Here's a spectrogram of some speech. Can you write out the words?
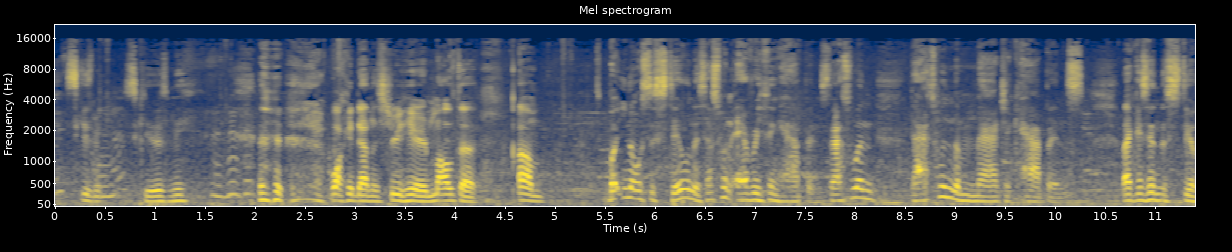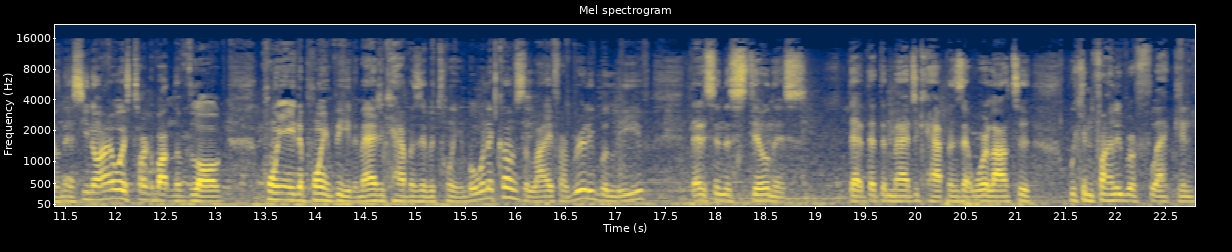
excuse me, excuse me, walking down the street here in Malta. Um, but you know, it's the stillness. That's when everything happens. That's when that's when the magic happens. Like it's in the stillness. You know, I always talk about in the vlog, point A to point B. The magic happens in between. But when it comes to life, I really believe that it's in the stillness that, that the magic happens, that we're allowed to, we can finally reflect. And,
